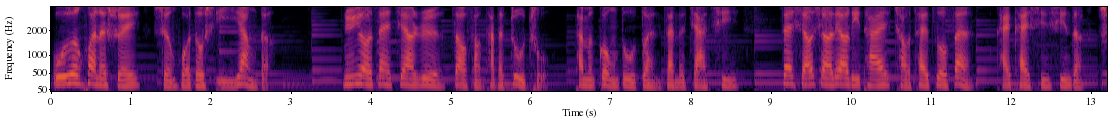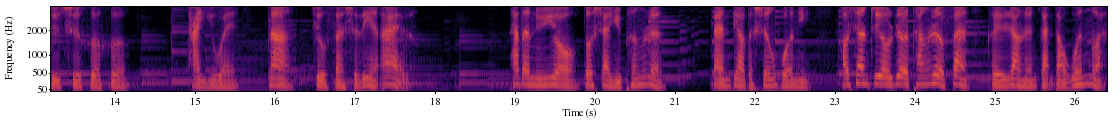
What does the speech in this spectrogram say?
无论换了谁，生活都是一样的。女友在假日造访他的住处。他们共度短暂的假期，在小小料理台炒菜做饭，开开心心的吃吃喝喝。他以为那就算是恋爱了。他的女友都善于烹饪，单调的生活里好像只有热汤热饭可以让人感到温暖。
